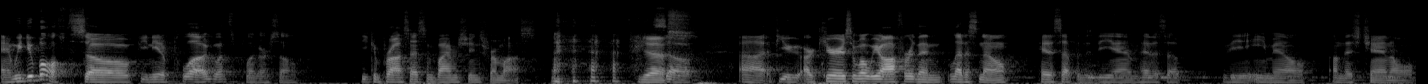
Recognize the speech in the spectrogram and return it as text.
And we do both. So if you need a plug, let's plug ourselves. You can process and buy machines from us. Yes. So uh, if you are curious of what we offer, then let us know. Hit us up in the DM. Hit us up via email on this channel.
